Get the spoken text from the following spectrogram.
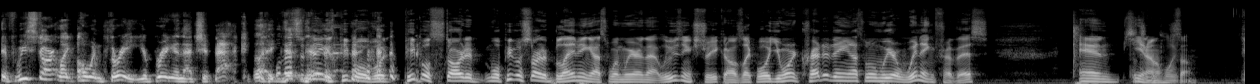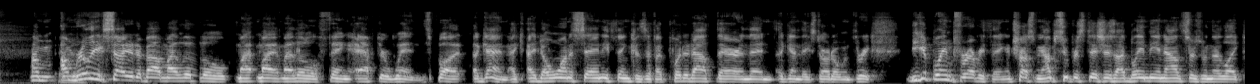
if we start like zero and three, you're bringing that shit back. Like well, that's the thing is people would people started well people started blaming us when we were in that losing streak. And I was like, well, you weren't crediting us when we were winning for this, and Such you know, point. so I'm I'm really excited about my little my my, my little thing after wins. But again, I, I don't want to say anything because if I put it out there and then again they start 0 and 3, you get blamed for everything. And trust me, I'm superstitious. I blame the announcers when they're like,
